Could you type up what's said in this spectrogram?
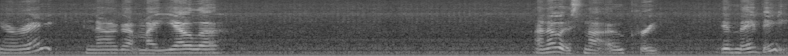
Alright, now I got my yellow. I know it's not ochre. It may be.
